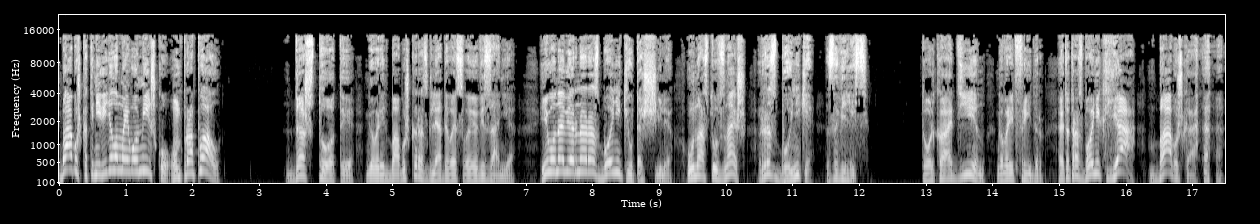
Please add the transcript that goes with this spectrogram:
«Бабушка, ты не видела моего Мишку? Он пропал!» «Да что ты!» — говорит бабушка, разглядывая свое вязание. Его, наверное, разбойники утащили. У нас тут, знаешь, разбойники завелись». «Только один», — говорит Фридер. «Этот разбойник я, бабушка!»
